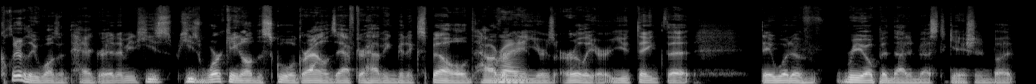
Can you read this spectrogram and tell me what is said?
clearly wasn't Hagrid. I mean, he's he's working on the school grounds after having been expelled however many years earlier. You'd think that they would have reopened that investigation, but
